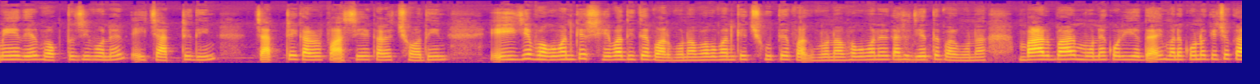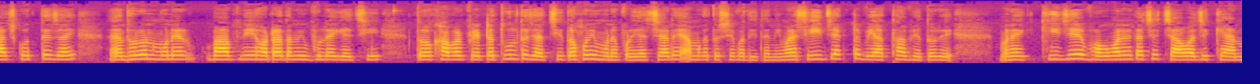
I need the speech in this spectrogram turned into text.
মেয়েদের ভক্ত জীবনের এই চারটে দিন। চারটে, কারোর পাঁচে, কারোর ছ দিন এই যে ভগবানকে সেবা দিতে পারব না, ভগবানকে ছুঁতে পারব না, ভগবানের কাছে যেতে পারব না, বারবার মনে করিয়ে দেয় মানে কোনো কিছু কাজ করতে যাই ধরুন মনের ভাব নিয়ে হঠাৎ আমি ভুলে গেছি, তো খাবার প্লেটটা তুলতে যাচ্ছি, তখনই মনে পড়ে যাচ্ছে, আরে আমাকে তো সেবা দিতে নেই। মানে সেই যে একটা ব্যথা ভেতরে মানে কি যে ভগবানের কাছে চাওয়া যে কেন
